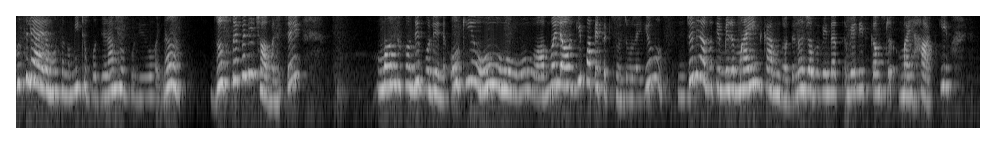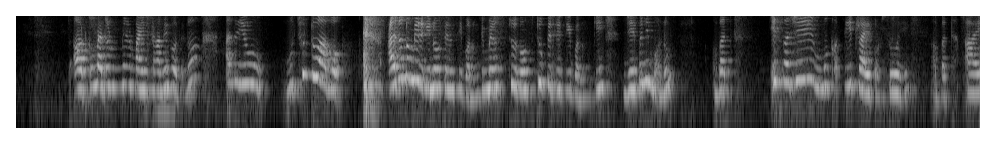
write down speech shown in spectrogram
कसैले आएर मसँग मिठो बोल्यो राम्रो बोल्यो होइन? जस्तै पनि छ भने चाहिँ मन दुखाउँदै बोल्यो भने ओके हो हो हो मैले अघि बताइसकेको हुन्छु उसलाई क्या हुन्छ नि अब त्यो मेरो माइन्ड काम गर्दैन जब when when it comes to my heart कि अर्को म्याटर मेरो माइन्ड कामै गर्दैन। अन्त यो म छुट्टो अब आई डोन्ट नो मेरो इनोसेन्सी भनौँ कि मेरो स्टु स्टुपिडिटी भनौँ कि जे पनि भनौँ। बट यसमा चाहिँ म कति ट्राई गर्छु है। But I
